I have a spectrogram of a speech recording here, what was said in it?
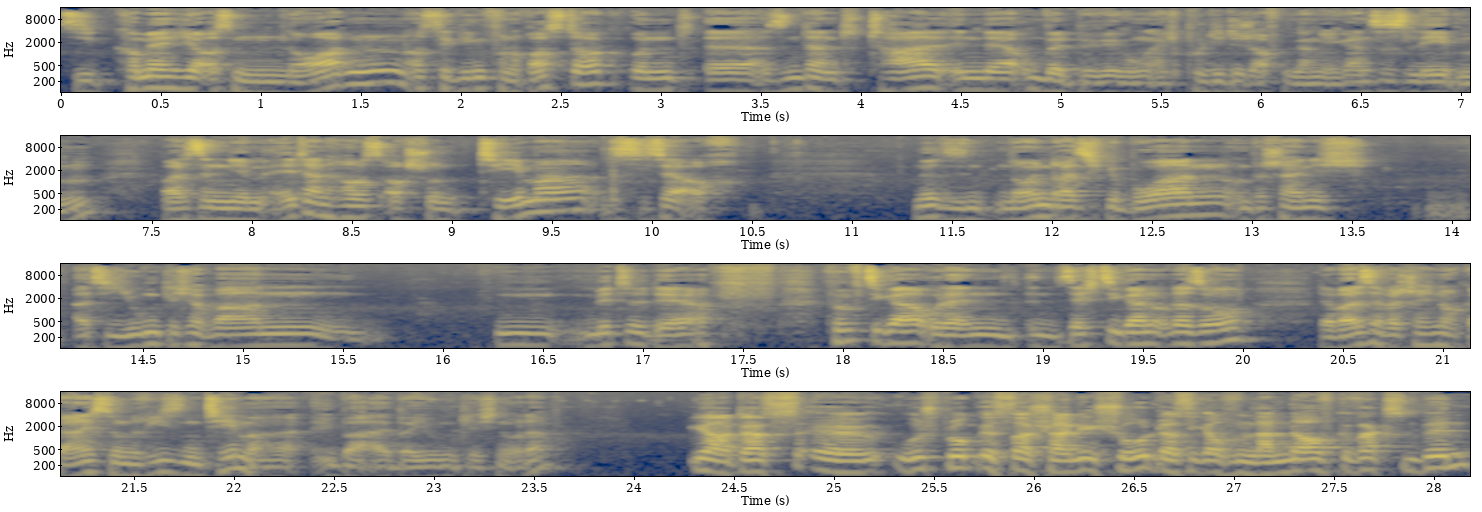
Sie kommen ja hier aus dem Norden, aus der Gegend von Rostock und äh, sind dann total in der Umweltbewegung eigentlich politisch aufgegangen, Ihr ganzes Leben. War das in Ihrem Elternhaus auch schon Thema? Das ist ja auch, ne, Sie sind 39 geboren und wahrscheinlich, als Sie Jugendlicher waren, Mitte der 50er oder in, in 60ern oder so, da war das ja wahrscheinlich noch gar nicht so ein Riesenthema überall bei Jugendlichen, oder? Ja, das äh, Ursprung ist wahrscheinlich schon, dass ich auf dem Lande aufgewachsen bin,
